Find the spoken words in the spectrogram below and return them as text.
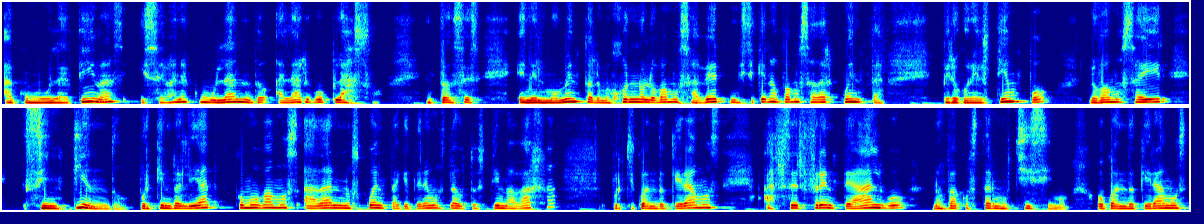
acumulativas y se van acumulando a largo plazo. Entonces, en el momento a lo mejor no lo vamos a ver, ni siquiera nos vamos a dar cuenta, pero con el tiempo lo vamos a ir sintiendo, porque en realidad, ¿cómo vamos a darnos cuenta que tenemos la autoestima baja? Porque cuando queramos hacer frente a algo, nos va a costar muchísimo. O cuando queramos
